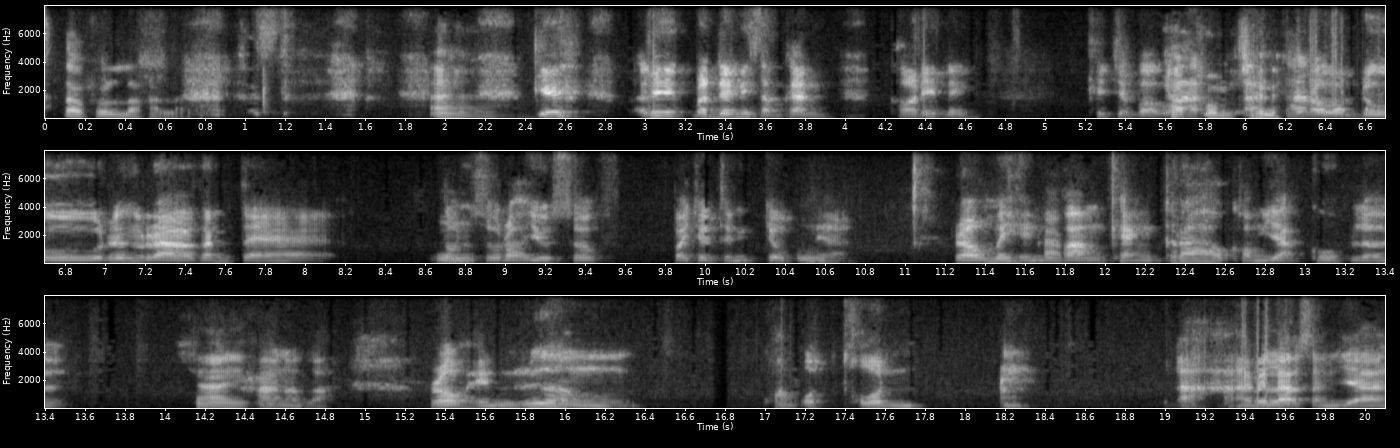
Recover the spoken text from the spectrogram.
สตาฟุลลอฮ์อะไรอ่าคืออันนี้ประเด็นนี้สำคัญขอนิดนึงคือจะบอกครัว่าบผมเชิญถ้าเราดูเรื่องราวตั้งแต่ ต้นอืมสุราะห์ยูซุฟไปจนถึงจบอืมเนี่ย เราไม่เห็นครับความแข็งกร้าวของยะกูบเลย ใช่ครัท่าบนั่นละเราเห็นเรื่องความอดทนอะหายไปแล้วสัญญาณ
